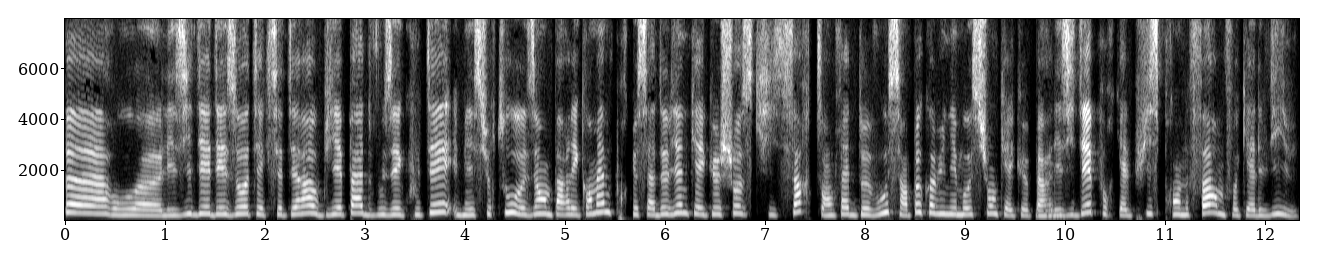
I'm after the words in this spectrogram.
peurs ou euh, les idées des autres, etc. Oubliez pas de vous écouter, mais surtout osez en parler quand même pour que ça devienne quelque chose qui sorte en fait de vous. C'est un peu comme une émotion quelque part. Mmh. Les idées, pour qu'elles puissent prendre forme, faut qu'elles vivent.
